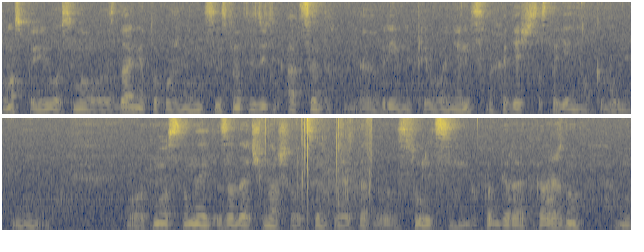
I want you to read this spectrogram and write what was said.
У нас появилось новое здание, только уже не медицинский отрезвитель, а центр э, временного пребывания лиц, находящихся в состоянии алкогольного опьянения. Вот. Но основные задачи нашего центра это с улицы подбирать граждан, ну,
